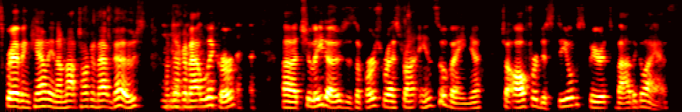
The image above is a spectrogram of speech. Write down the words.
Screven County, and I'm not talking about ghosts, I'm talking about liquor. Uh, Cholitos is the first restaurant in Sylvania to offer distilled spirits by the glass.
